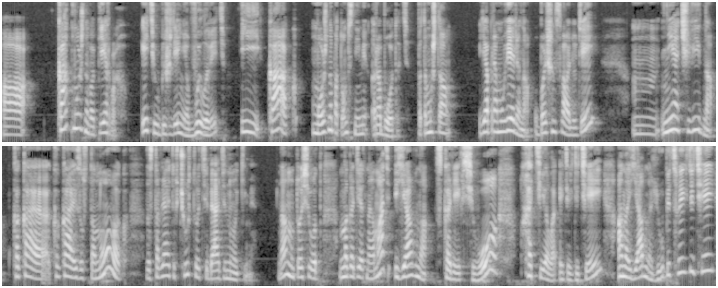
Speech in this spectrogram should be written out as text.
А, как можно, во-первых, эти убеждения выловить и как можно потом с ними работать? Потому что я прям уверена, у большинства людей не очевидно, какая, какая из установок заставляет их чувствовать себя одинокими. Да, ну, то есть вот многодетная мать явно, скорее всего, хотела этих детей, она явно любит своих детей,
